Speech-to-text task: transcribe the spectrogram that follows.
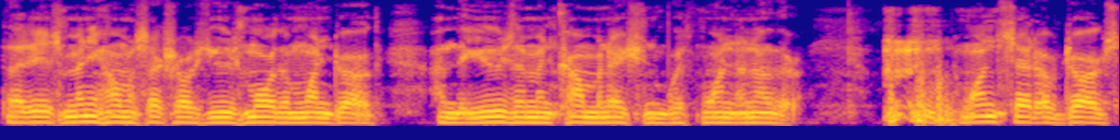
That is, many homosexuals use more than one drug, and they use them in combination with one another. one set of drugs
